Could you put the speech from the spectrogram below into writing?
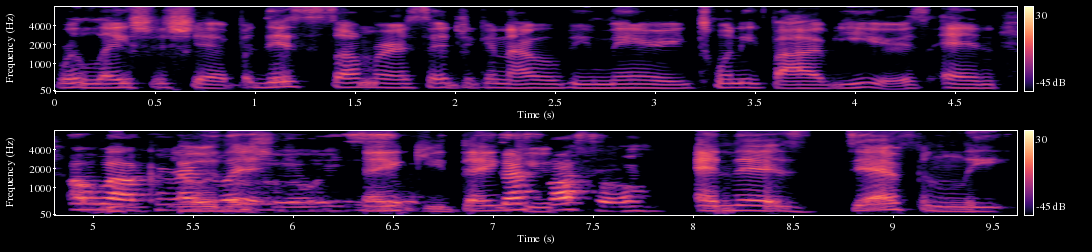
relationship this summer cedric and i will be married 25 years and oh wow congratulations thank you thank you. That's you awesome and there's definitely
